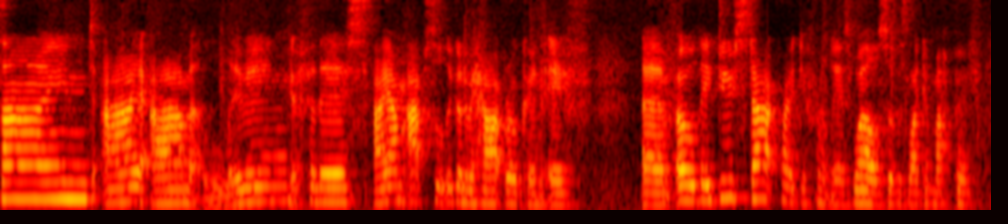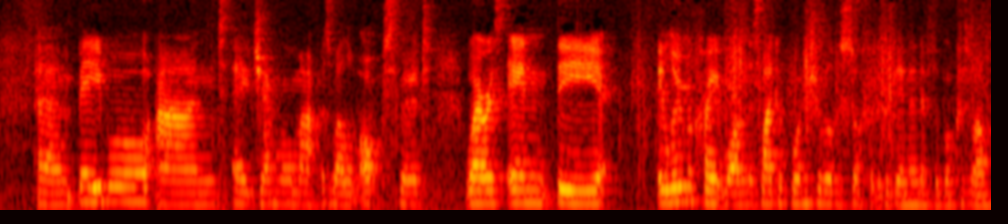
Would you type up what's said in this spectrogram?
signed. I am living for this. I am absolutely going to be heartbroken if... Um, oh, they do start quite differently as well. So there's like a map of um, Babel and a general map as well of Oxford. Whereas in the Illumicrate one, there's like a bunch of other stuff at the beginning of the book as well.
